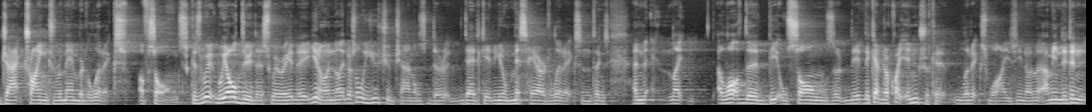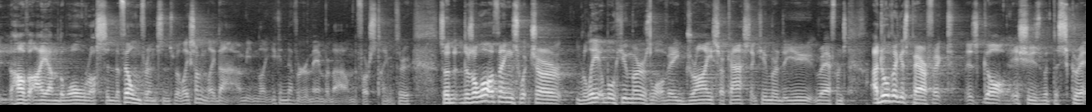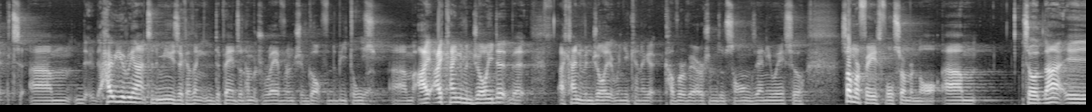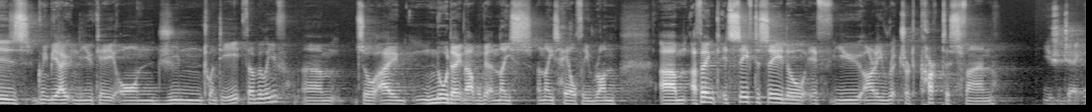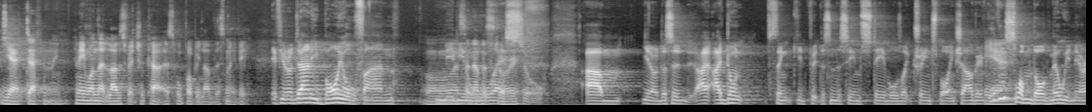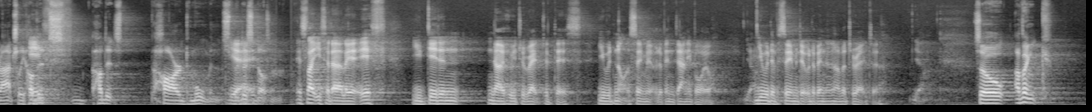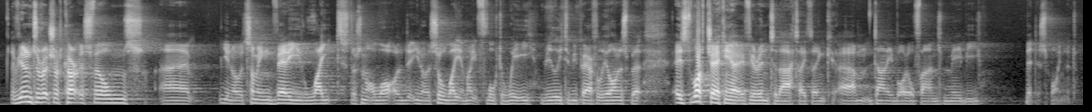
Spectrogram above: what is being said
Jack trying to remember the lyrics of songs because we, we all do this where we, you know and like there's whole YouTube channels de- dedicated you know misheard lyrics and things and like a lot of the Beatles songs they, they get, they're quite intricate lyrics wise you know I mean they didn't have I am the walrus in the film for instance but like something like that I mean like you can never remember that on the first time through. So th- there's a lot of things which are relatable humor there's a lot of very dry sarcastic humor that you reference. I don't think it's perfect it's got issues with the script um, th- how you react to the music I think depends on how much reverence you've got for the Beatles. Um, I, I kind of enjoyed it but I kind of enjoy it when you kind of get cover versions of songs anyway. So some are faithful, some are not. Um, so that is going to be out in the UK on June 28th, I believe. Um, so I no doubt that will get a nice, a nice healthy run. Um, I think it's safe to say though, if you are a Richard Curtis fan, you should check this out. Yeah, definitely. Anyone that loves Richard Curtis will probably love this movie. If you're a Danny Boyle fan, Oh, maybe less story. so. Um, you know, this is I, I don't think you'd put this in the same stables like Trainspotting, Shalgrave. Yeah. Even Slumdog Millionaire actually had If- its had its hard moments, Yeah. but this doesn't. It's like you said earlier, if you didn't know who directed this, you would not assume it would have been Danny Boyle. Yeah. You would have assumed it would have been another director. Yeah. So I think if you're into Richard Curtis films, uh, you know, it's something very light. There's not a lot of, you know, it's so light it might float away, really, to be perfectly honest. But it's worth checking out if you're into that, I think. Um, Danny Boyle fans may be a bit disappointed.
